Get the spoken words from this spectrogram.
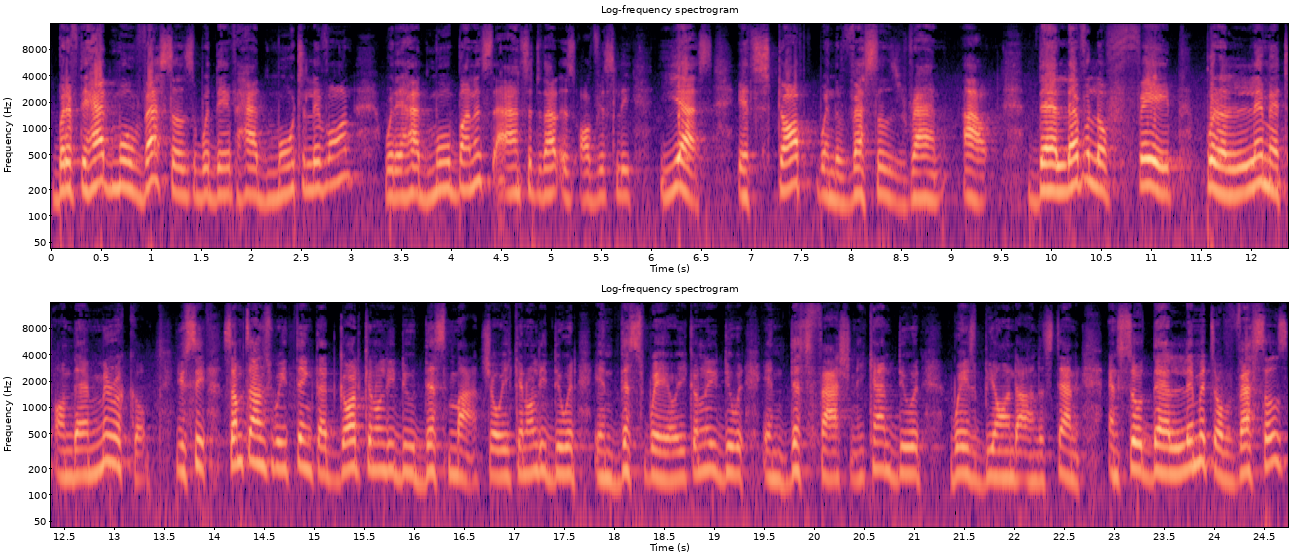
But if they had more vessels, would they have had more to live on? Would they have had more abundance? The answer to that is obviously yes. It stopped when the vessels ran out. Their level of faith put a limit on their miracle. You see, sometimes we think that God can only do this much, or He can only do it in this way, or He can only do it in this fashion. He can't do it ways beyond our understanding. And so their limit of vessels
